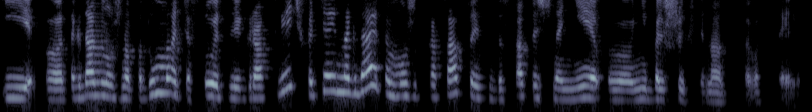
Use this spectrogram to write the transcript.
и тогда нужно подумать, а стоит ли игра свеч, хотя иногда это может касаться и достаточно не, небольших финансовых целей.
